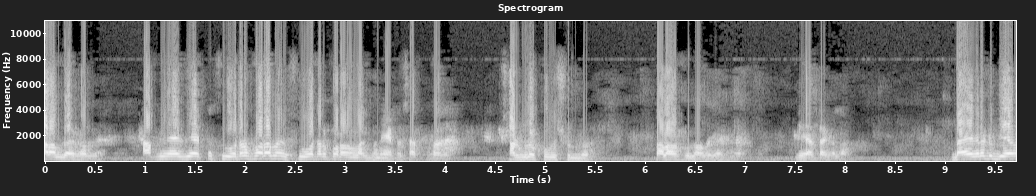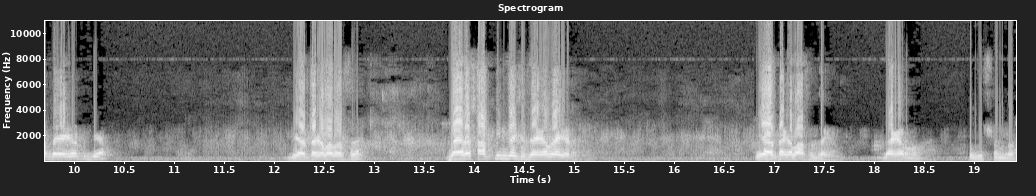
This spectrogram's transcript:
আরামদায়ক হবে। আপনি যে একটা সুয়াটার পরাবেন সুয়াটার পরানো লাগবে না একটা শার্ট পরাবে শার্টগুলো খুবই সুন্দর। কালারফুল হবে দেখেন। এই একটা কালার ডায়াগ্রাফটি দিয়া ডায়াগ্রাফটি দিয়া এই কালার আছে। বাইরে শার্ট কিনতে আছে দেখা এই একটা কালার আছে, দেখেন, দেখার মতো, খুবই সুন্দর।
